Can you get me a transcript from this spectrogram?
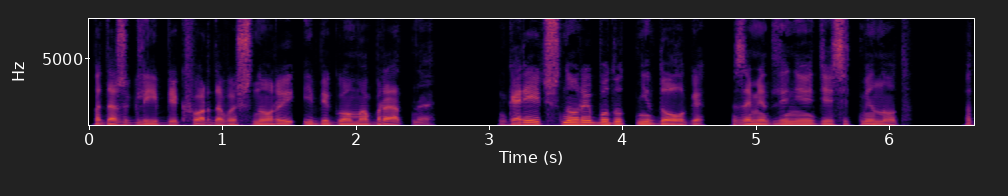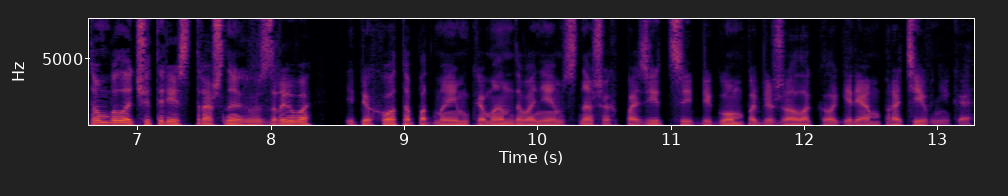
подожгли Бигфордовы шнуры и бегом обратно. Гореть шнуры будут недолго, замедление 10 минут. Потом было четыре страшных взрыва, и пехота под моим командованием с наших позиций бегом побежала к лагерям противника.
